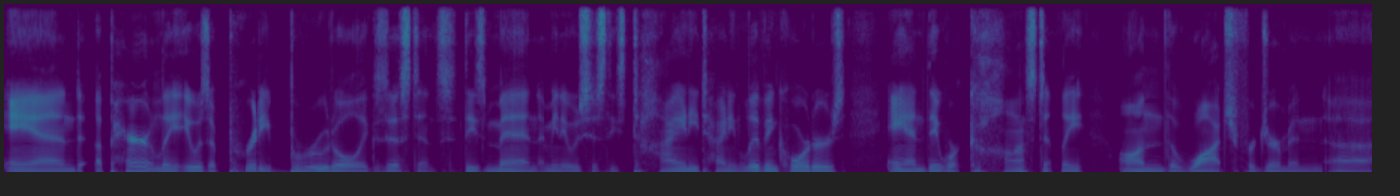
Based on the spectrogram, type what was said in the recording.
and apparently it was a pretty brutal existence. These men, I mean, it was just these tiny, tiny living quarters, and they were constantly on the watch for German uh,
